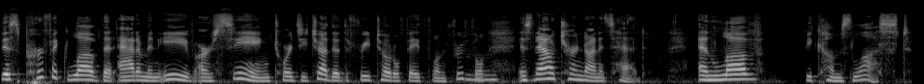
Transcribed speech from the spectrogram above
this perfect love that Adam and Eve are seeing towards each other, the free, total, faithful, and fruitful, mm-hmm. is now turned on its head. And love becomes lust.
